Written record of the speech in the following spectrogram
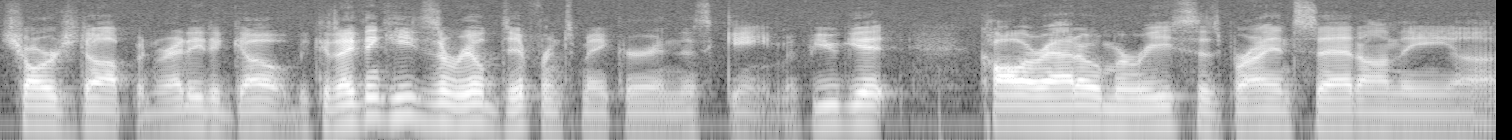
charged up and ready to go because I think he's the real difference maker in this game. If you get Colorado Maurice, as Brian said on the uh,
